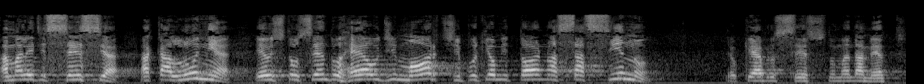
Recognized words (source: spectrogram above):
à maledicência, à calúnia, eu estou sendo réu de morte, porque eu me torno assassino eu quebro o sexto mandamento.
